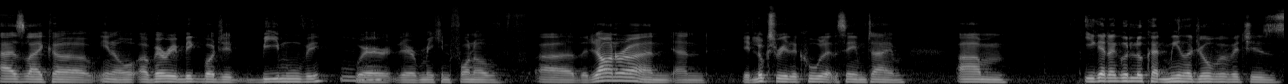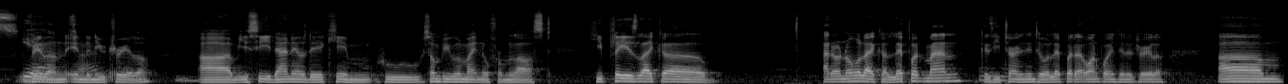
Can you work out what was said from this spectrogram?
as like a you know a very big budget b movie Mm-hmm. where they're making fun of uh the genre and and it looks really cool at the same time um you get a good look at Milla Jovovich's Yeah, villain in the new trailer. Um, you see Daniel Dae Kim, who some people might know from Lost. He plays like a, I don't know, like a leopard man because he turns into a leopard at one point in the trailer. Um,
